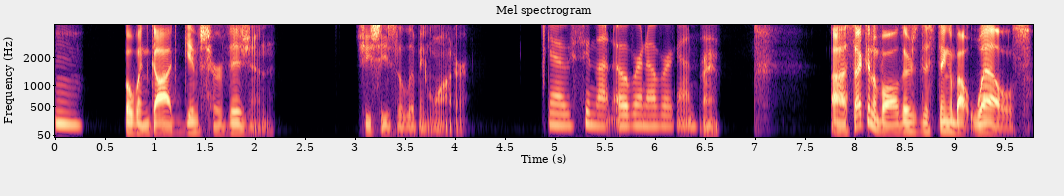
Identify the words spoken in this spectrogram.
Mm. But when God gives her vision, she sees the living water. Yeah, we've seen that over and over again. Uh, second of all, there's this thing about wells.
